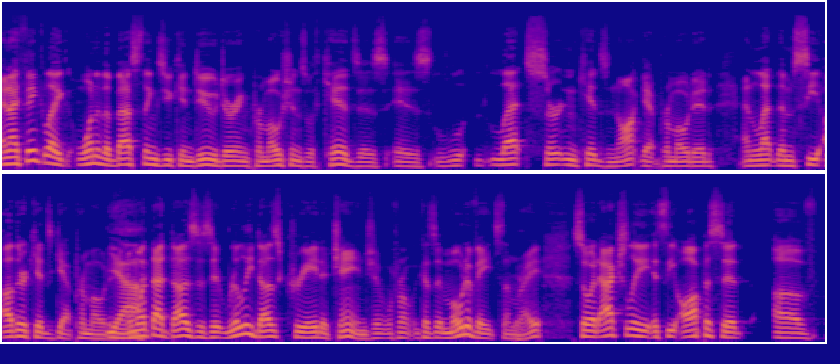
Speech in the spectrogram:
and I think like one of the best things you can do during promotions with kids is is l- let certain kids not get promoted and let them see other kids get promoted. Yeah. and what that does is it really does create a change uh, because it motivates them, right? So it actually it's the opposite of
